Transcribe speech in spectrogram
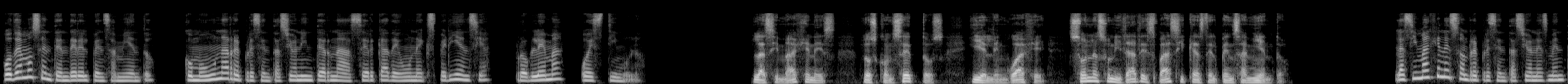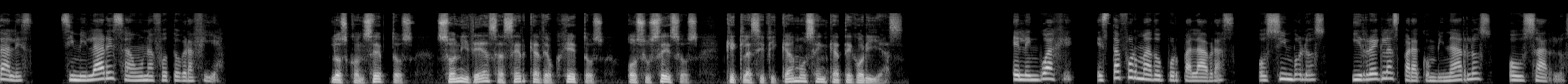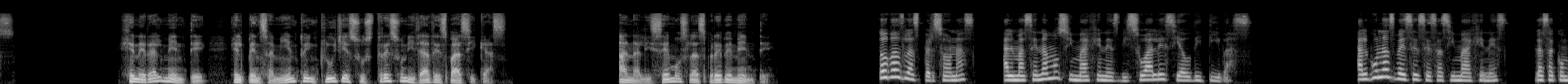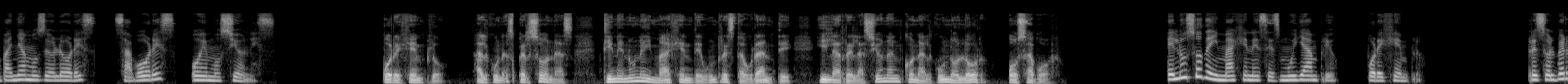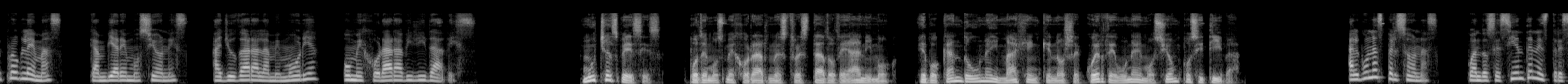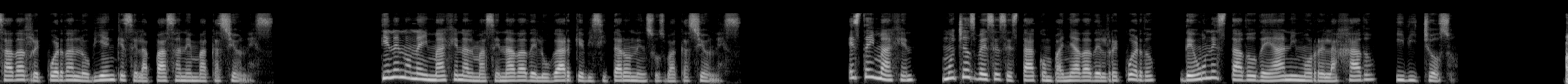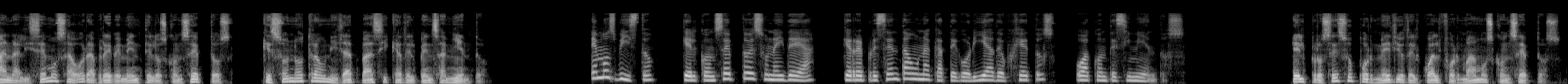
Podemos entender el pensamiento como una representación interna acerca de una experiencia, problema o estímulo. Las imágenes, los conceptos y el lenguaje son las unidades básicas del pensamiento. Las imágenes son representaciones mentales, similares a una fotografía. Los conceptos son ideas acerca de objetos o sucesos que clasificamos en categorías. El lenguaje está formado por palabras, o símbolos, y reglas para combinarlos o usarlos. Generalmente, el pensamiento incluye sus tres unidades básicas. Analicémoslas brevemente. Todas las personas almacenamos imágenes visuales y auditivas. Algunas veces esas imágenes las acompañamos de olores, sabores o emociones. Por ejemplo, algunas personas tienen una imagen de un restaurante y la relacionan con algún olor o sabor. El uso de imágenes es muy amplio, por ejemplo, resolver problemas, cambiar emociones, ayudar a la memoria o mejorar habilidades. Muchas veces, podemos mejorar nuestro estado de ánimo evocando una imagen que nos recuerde una emoción positiva. Algunas personas, cuando se sienten estresadas, recuerdan lo bien que se la pasan en vacaciones. Tienen una imagen almacenada del lugar que visitaron en sus vacaciones. Esta imagen muchas veces está acompañada del recuerdo de un estado de ánimo relajado y dichoso. Analicemos ahora brevemente los conceptos, que son otra unidad básica del pensamiento. Hemos visto que el concepto es una idea que representa una categoría de objetos o acontecimientos. El proceso por medio del cual formamos conceptos.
